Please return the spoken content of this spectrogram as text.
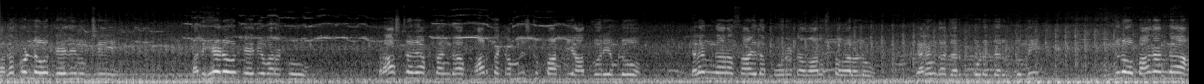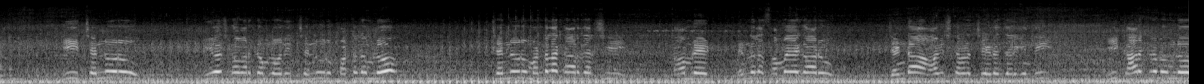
పదకొండవ తేదీ నుంచి పదిహేడవ తేదీ వరకు రాష్ట్ర వ్యాప్తంగా భారత కమ్యూనిస్టు పార్టీ ఆధ్వర్యంలో తెలంగాణ సాయుధ పోరాట వారోత్సవాలను ఘనంగా జరుపుకోవడం జరుగుతుంది. ఇందులో భాగంగా ఈ చెన్నూరు నియోజకవర్గంలోని చెన్నూరు పట్టణంలో చెన్నూరు మండల కార్యదర్శి కామ్రేడ్ నిందల సమ్మయ్య గారు జెండా ఆవిష్కరణ చేయడం జరిగింది. ఈ కార్యక్రమంలో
